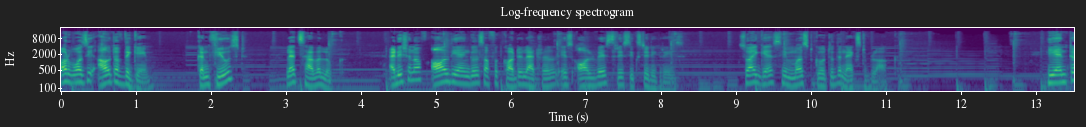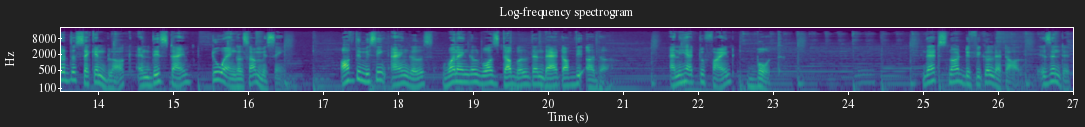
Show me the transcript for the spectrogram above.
Or was he out of the game? Confused? Let's have a look. Addition of all the angles of a quadrilateral is always 360 degrees. So, I guess he must go to the next block. He entered the second block and this time two angles are missing. Of the missing angles, one angle was double than that of the other and he had to find both. That's not difficult at all, isn't it?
